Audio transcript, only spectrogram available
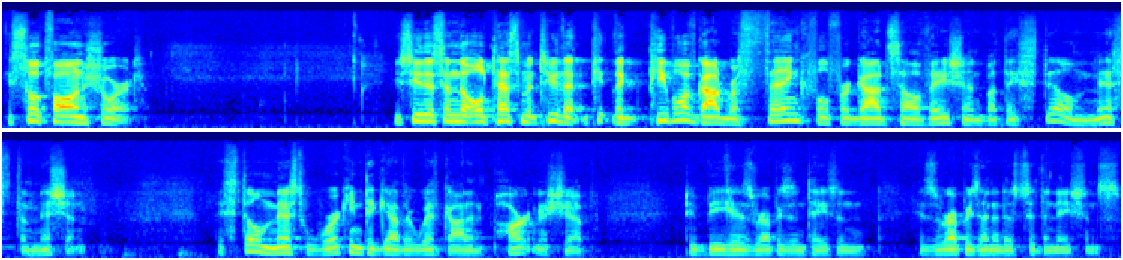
He's still falling short. You see this in the Old Testament too, that the people of God were thankful for God's salvation, but they still missed the mission. They still missed working together with God in partnership to be his representation, his representatives to the nations.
